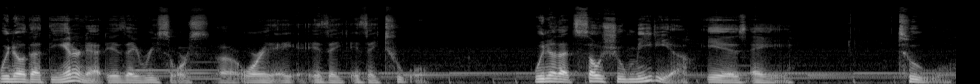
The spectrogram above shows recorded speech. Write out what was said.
We know that the internet is a resource uh, or a, is a is a tool we know that social media is a tool.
